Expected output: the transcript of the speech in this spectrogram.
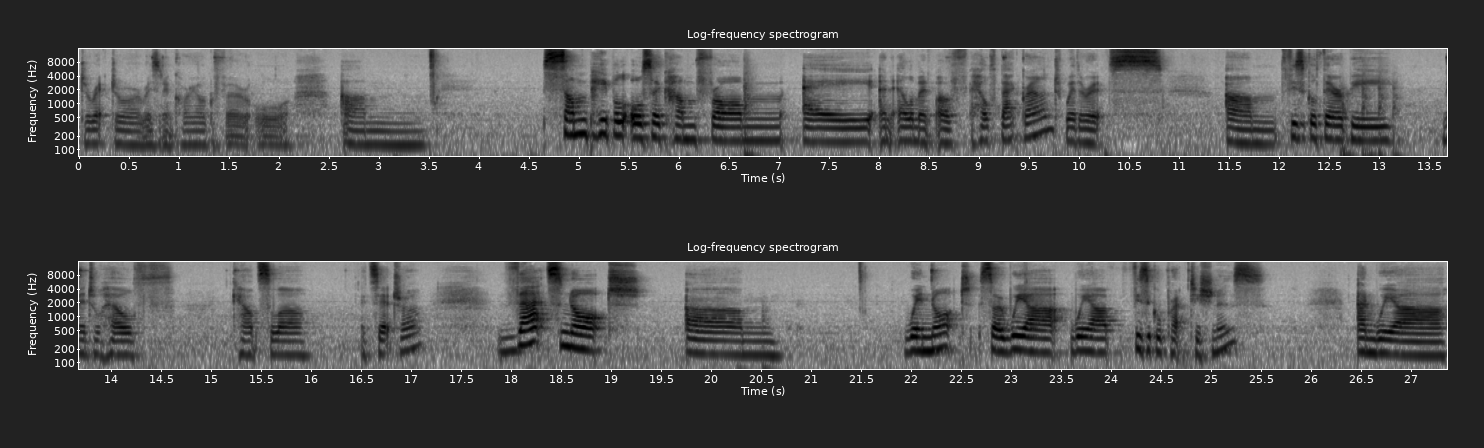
director or a resident choreographer or um, some people also come from a an element of health background, whether it's um, physical therapy, mental health, counsellor, etc. That's not. Um, we're not. So we are. We are physical practitioners, and we are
